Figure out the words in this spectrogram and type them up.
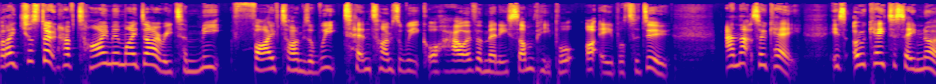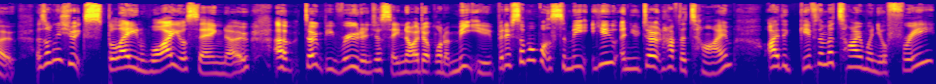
but I just don't have time in my diary to meet five times a week, 10 times a week, or however many some people are able to do. And that's okay. It's okay to say no, as long as you explain why you're saying no. Um, don't be rude and just say, no, I don't want to meet you. But if someone wants to meet you and you don't have the time, either give them a time when you're free,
